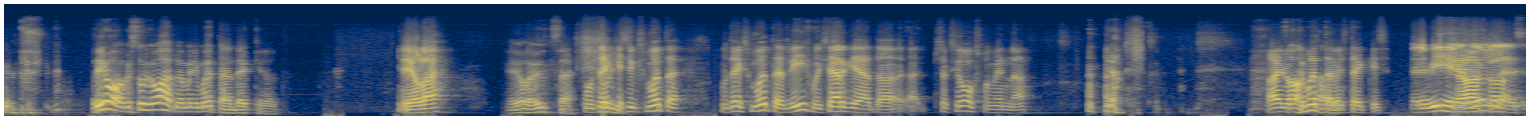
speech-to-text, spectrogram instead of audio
Rivo, kas sul ka vahepeal mõni mõte on tekkinud? ei ole. ei ole üldse? mul tekkis üks mõte, mul tekkis mõte, et Vihm võiks järgi jääda, saaks jooksma minna ainuke mõte, mis tekkis. see oli vihje sulle,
